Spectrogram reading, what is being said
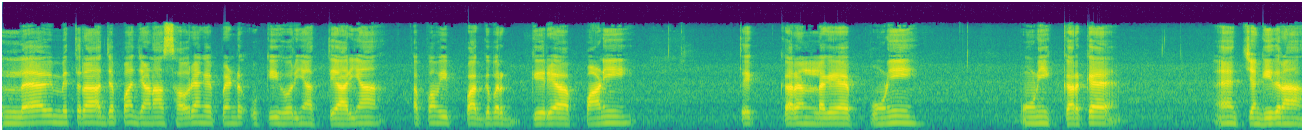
ਲੈ ਵੀ ਮਿੱਤਰਾ, ਅੱਜ ਆਪਾਂ ਜਾਣਾ ਸਹੁਰਿਆਂ ਦੇ ਪਿੰਡ ਉੱਕੀ ਹੋ ਰਹੀਆਂ ਤਿਆਰੀਆਂ। ਆਪਾਂ ਵੀ ਪੱਗ ਪਰ ਗੇਰਿਆ ਪਾਣੀ ਤੇ ਕਰਨ ਲਗੇ ਪੂਣੀ। ਪੂਣੀ ਕਰਕੇ ਐ ਚੰਗੀ ਤਰ੍ਹਾਂ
